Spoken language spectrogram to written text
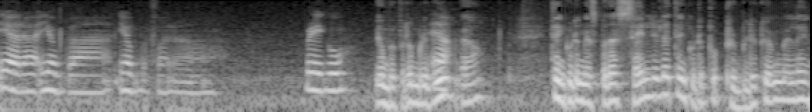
Gjøre, jobbe, jobbe for å bli god. Jobbe for å bli god? Ja. Tenker du mest på deg selv, eller tenker du på publikum, eller?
